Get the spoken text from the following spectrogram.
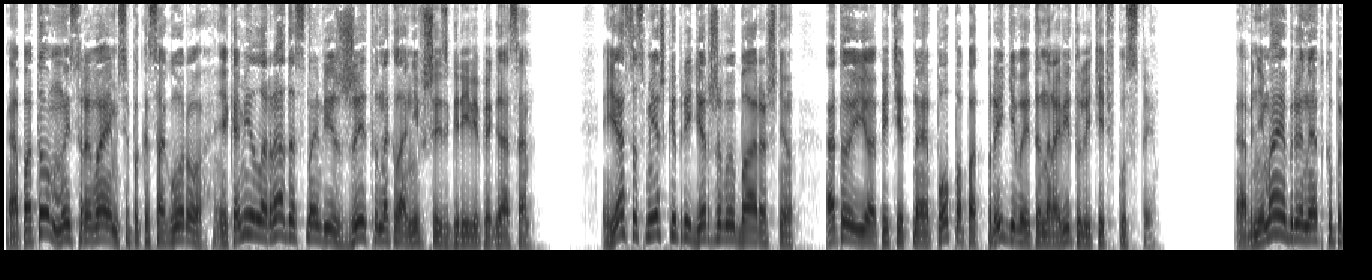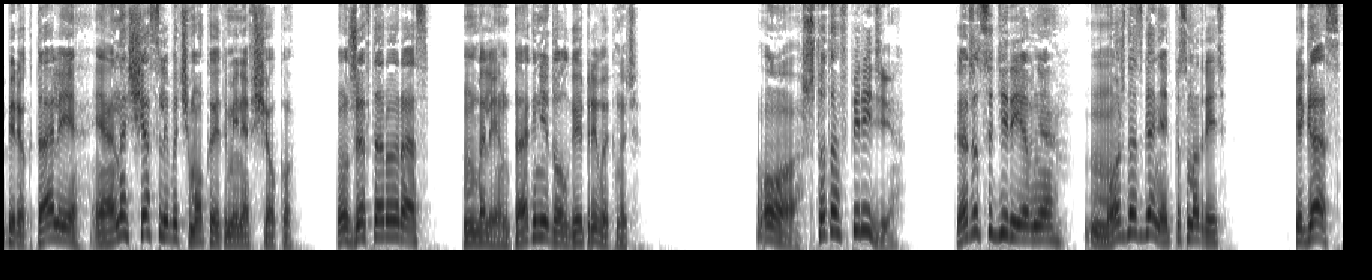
А потом мы срываемся по косогору, и Камила радостно визжит, наклонившись к гриве Пегаса. Я со смешкой придерживаю барышню, а то ее аппетитная попа подпрыгивает и норовит улететь в кусты. Обнимаю брюнетку поперек талии, и она счастливо чмокает меня в щеку. Уже второй раз. Блин, так недолго и привыкнуть. О, что там впереди? Кажется, деревня. Можно сгонять посмотреть. «Пегас,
